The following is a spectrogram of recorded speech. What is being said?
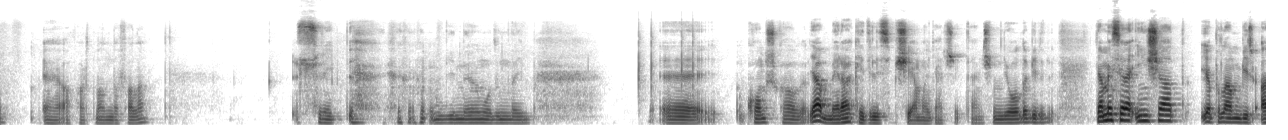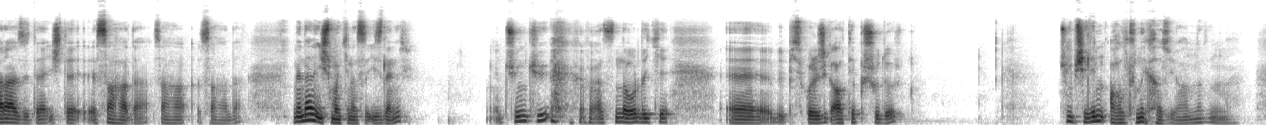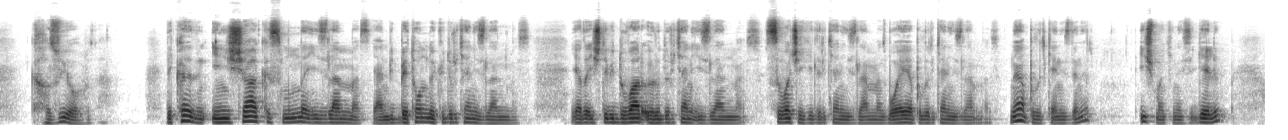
E, apartmanda falan. Sürekli dinleme modundayım. E, komşu kavga. Ya merak edilisi bir şey ama gerçekten. Şimdi yolda biri... Ya mesela inşaat yapılan bir arazide işte e, sahada, saha, sahada neden iş makinesi izlenir? Çünkü aslında oradaki e, psikolojik altyapı şudur. Çünkü bir şeylerin altını kazıyor anladın mı? Kazıyor orada. Dikkat edin inşa kısmında izlenmez. Yani bir beton dökülürken izlenmez. Ya da işte bir duvar örülürken izlenmez. Sıva çekilirken izlenmez. Boya yapılırken izlenmez. Ne yapılırken izlenir? İş makinesi gelip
